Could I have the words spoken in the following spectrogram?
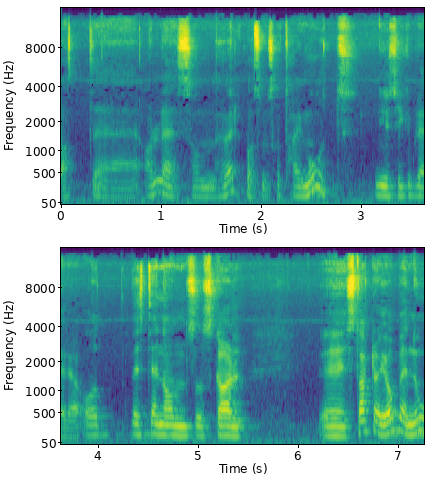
at eh, alle som hører på, som skal ta imot nye sykepleiere, og hvis det er noen som skal eh, starte å jobbe nå,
